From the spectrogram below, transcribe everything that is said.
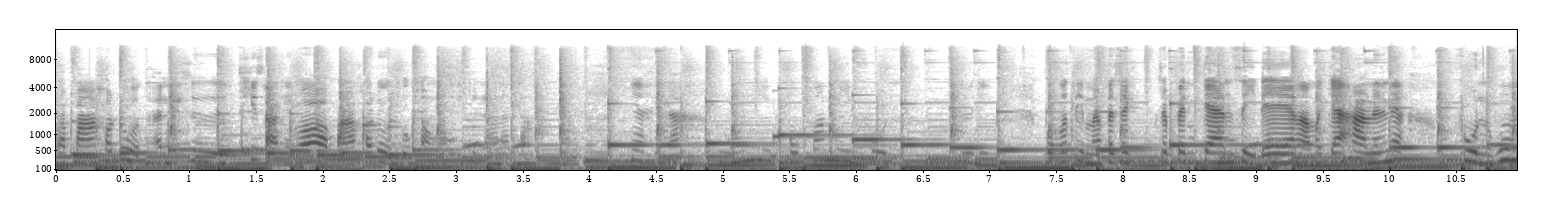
ป้าป้าเขาดูดอันนี้คือที่สาธิตว่าป้าเขาดูดทุกสองอาทิตย์อยู่แล้วนะจ๊ะเนี่ยเห็นนะนี่พบว่ามีฝุ่นดูดิปกติมันเป็นจะจะเป็นแกนสีแดงอะเมื่อกี้อ่านแล้วเนี่ยฝุ่นหุ้ม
